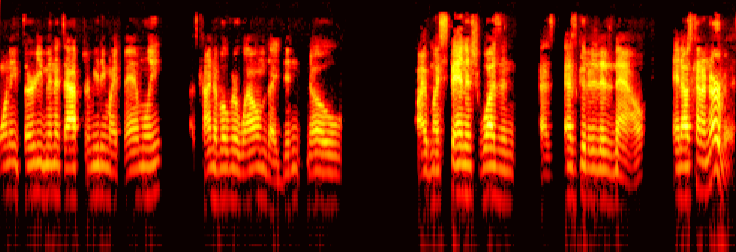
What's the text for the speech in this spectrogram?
20, 30 minutes after meeting my family. I was kind of overwhelmed. I didn't know, I, my Spanish wasn't as, as good as it is now. And I was kind of nervous.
